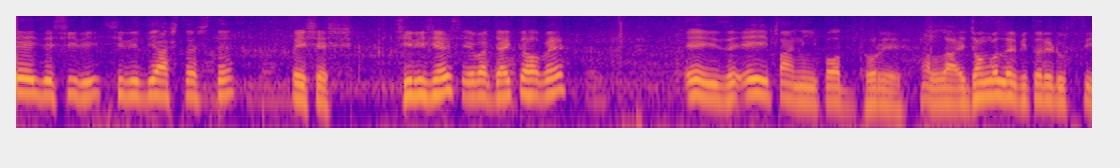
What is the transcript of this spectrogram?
এই যে সিঁড়ি সিঁড়ি দিয়ে আসতে আসতে এই শেষ। সিঁড়ি শেষ এবার যাইতে হবে এই যে এই পানি পথ ধরে। আল্লাহ এই জঙ্গলের ভিতরে ঢুকছি।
